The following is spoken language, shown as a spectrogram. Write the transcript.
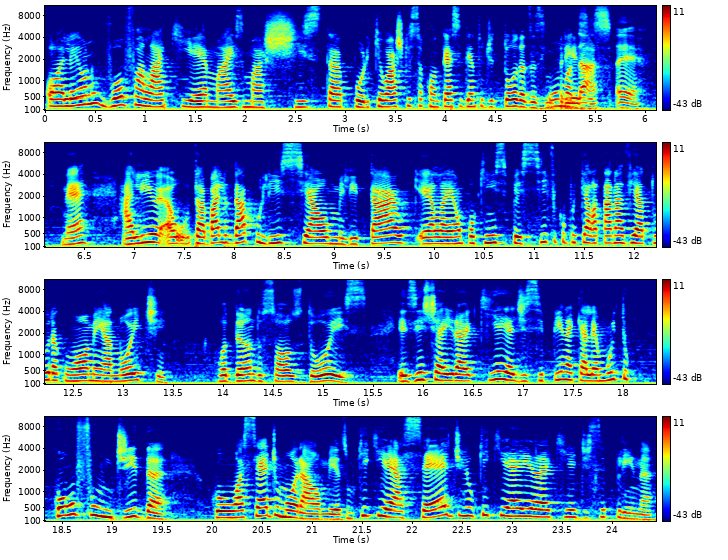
Olha, eu não vou falar que é mais machista, porque eu acho que isso acontece dentro de todas as empresas. Uma das. É. né? Ali é, o trabalho da policial militar, ela é um pouquinho específico porque ela tá na viatura com o homem à noite, rodando só os dois. Existe a hierarquia e a disciplina que ela é muito confundida com o assédio moral mesmo. O que, que é assédio e o que, que é hierarquia e disciplina?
